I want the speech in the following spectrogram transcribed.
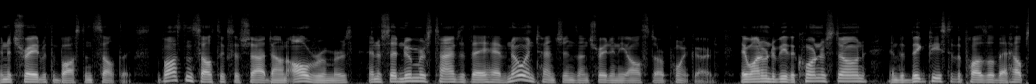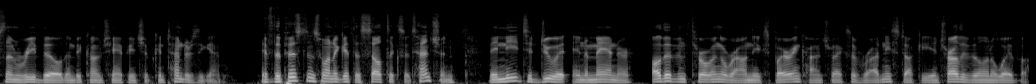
in a trade with the Boston Celtics. The Boston Celtics have shot down all rumors and have said numerous times that they have no intentions on trading the all star point guard. They want him to be the cornerstone and the big piece to the puzzle that helps them rebuild and become championship contenders again. If the Pistons want to get the Celtics' attention, they need to do it in a manner other than throwing around the expiring contracts of Rodney Stuckey and Charlie Villanueva.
